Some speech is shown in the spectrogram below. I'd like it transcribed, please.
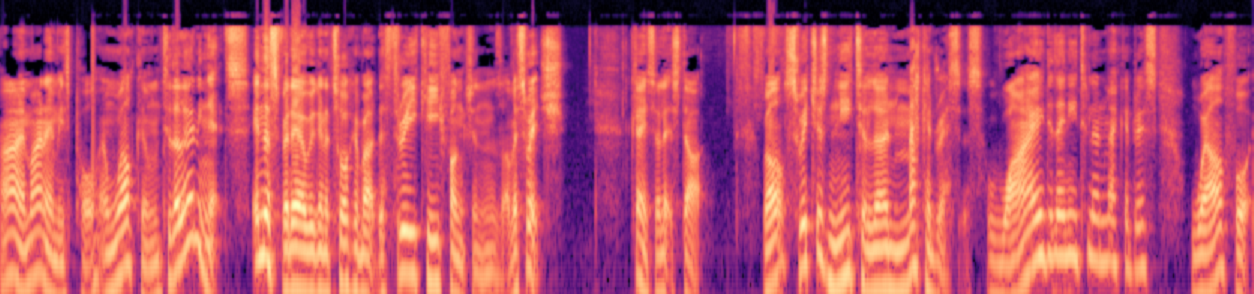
Hi, my name is Paul and welcome to the Learning Nets. In this video we're going to talk about the three key functions of a switch. Okay, so let's start. Well, switches need to learn MAC addresses. Why do they need to learn MAC address? Well, for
